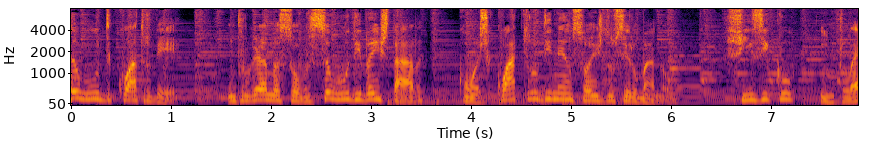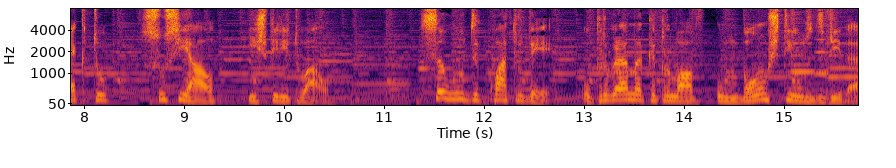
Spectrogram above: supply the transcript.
Saúde 4D, um programa sobre saúde e bem-estar com as quatro dimensões do ser humano: físico, intelecto, social e espiritual. Saúde 4D, o programa que promove um bom estilo de vida.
